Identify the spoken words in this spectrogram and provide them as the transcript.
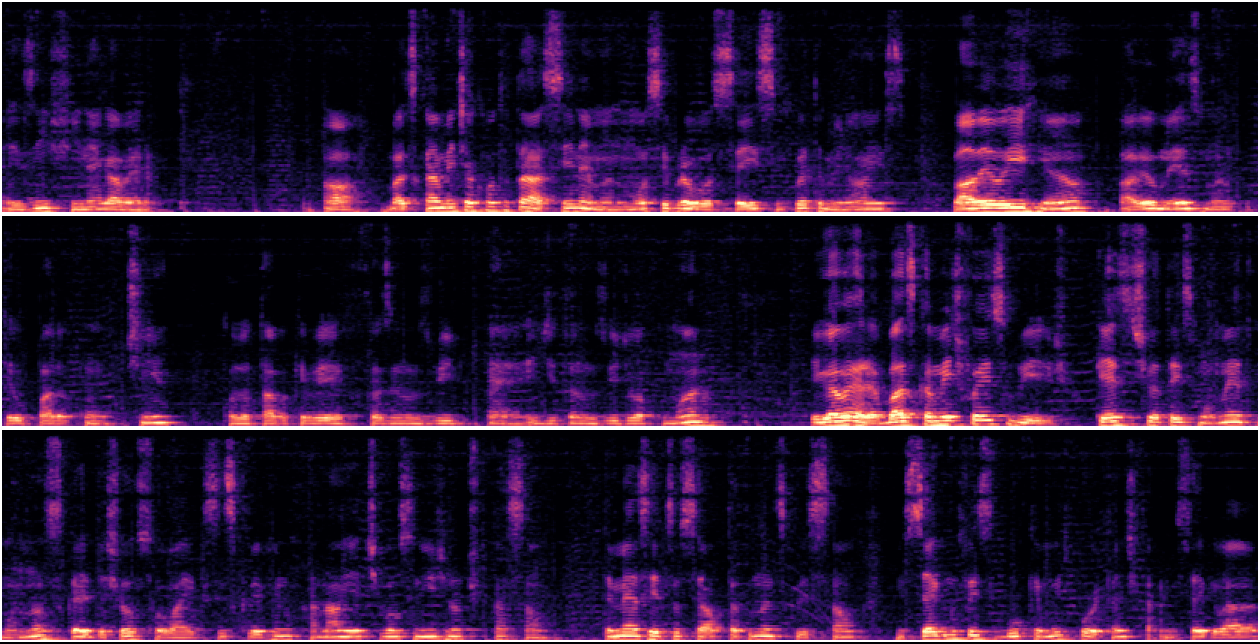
Mas enfim, né, galera. Ó, basicamente a conta tá assim, né, mano? Mostrei pra vocês 50 milhões. Valeu aí, Rian. Valeu mesmo, mano, por ter upado a continha. Quando eu tava quer fazendo os vídeos, é, editando os vídeos lá com o mano. E galera, basicamente foi esse o vídeo. Quem assistiu até esse momento, mano, não se esquece de deixar o seu like, se inscrever no canal e ativar o sininho de notificação. Tem minhas redes sociais que tá tudo na descrição. Me segue no Facebook, é muito importante, cara. Me segue lá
